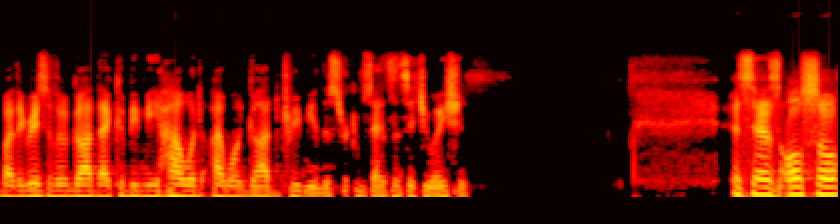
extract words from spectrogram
by the grace of God, that could be me. How would I want God to treat me in this circumstance and situation? It says also,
